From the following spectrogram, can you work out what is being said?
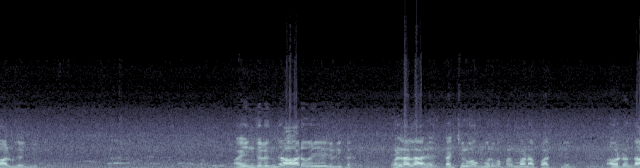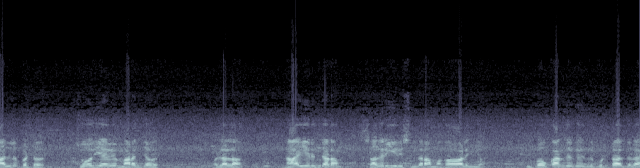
வாழ்கைன்னு சொல்லி. ஐந்துலேருந்து ஆறு வரையும் சொல்லியிருக்காரு. வள்ளலாறு தச்சுருவா முருகப்பெருமானை பார்த்து அவர்கிட்ட அள்ளுப்பட்டவர் ஜோதியாவே மறைஞ்சவர். வள்ளலார் நான் இருந்த இடம் சதுரகிரி சுந்தரா மகாலிங்கம். இப்போ உட்காந்துருக்க இந்த குற்றாலத்தில்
